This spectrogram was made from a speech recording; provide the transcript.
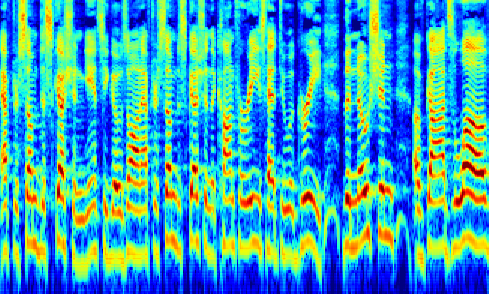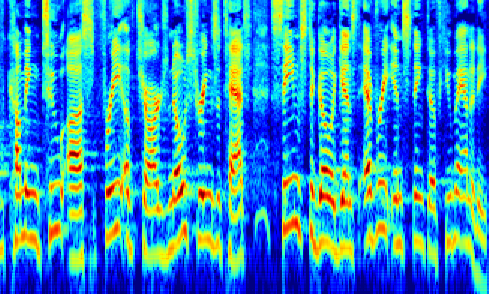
After some discussion, Yancey goes on, after some discussion, the conferees had to agree. The notion of God's love coming to us free of charge, no strings attached, seems to go against every instinct of humanity.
